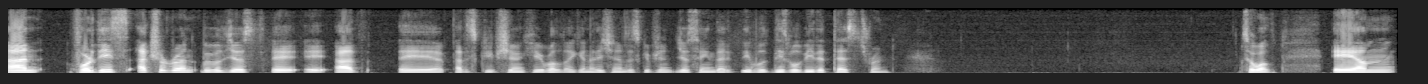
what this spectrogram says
And for this actual run, we will just uh, uh, add a, uh, a, description here, well, like an additional description, just saying that it will, this will be the test run. So, well, um,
